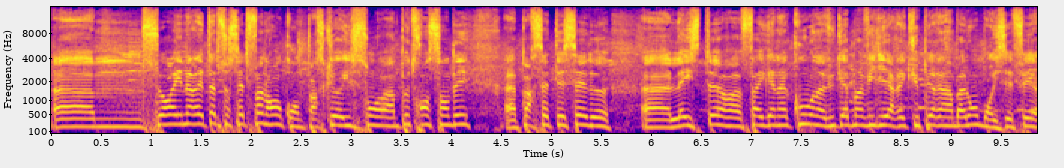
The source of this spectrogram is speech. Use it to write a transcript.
sera inarrêtable sur cette fin de rencontre parce qu'ils sont un peu transcendés par cet essai de Leicester Faiganaku. On a vu Gabin Villiers récupérer un ballon. Bon, il s'est fait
